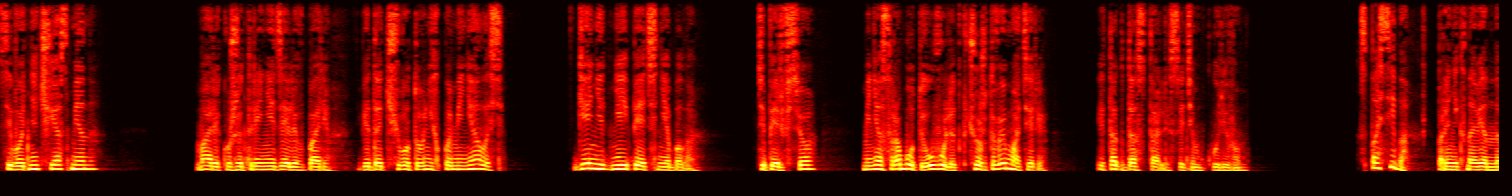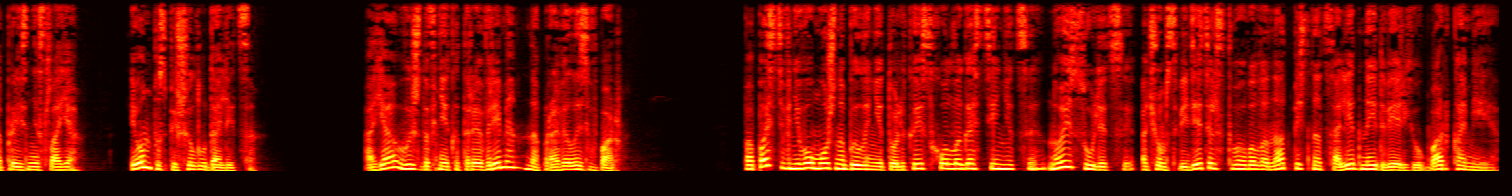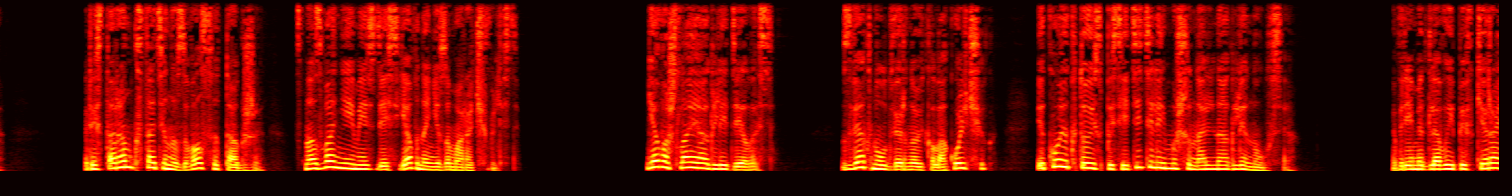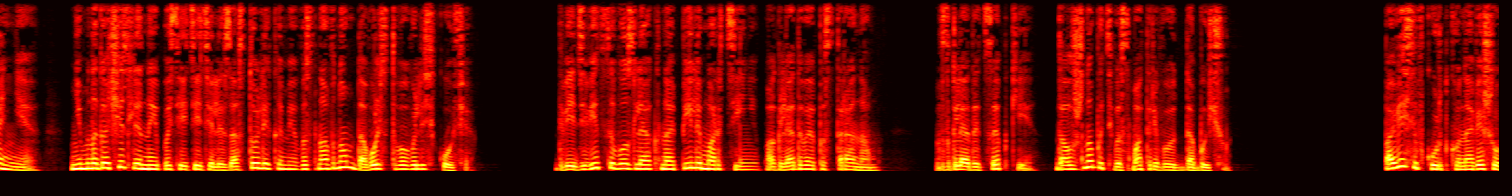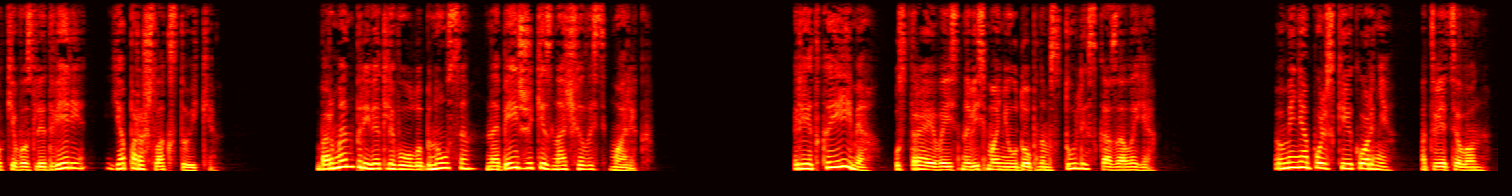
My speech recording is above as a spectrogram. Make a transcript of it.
Сегодня чья смена? Марик уже три недели в баре. Видать чего то у них поменялось. Гений дней пять не было. Теперь все меня с работы уволят к чертовой матери. И так достали с этим куревом. Спасибо проникновенно произнесла я. И он поспешил удалиться а я выждав некоторое время направилась в бар. Попасть в него можно было не только из холла гостиницы но и с улицы о чем свидетельствовала надпись над солидной дверью бар камея ресторан кстати назывался также с названиями здесь явно не заморачивались. Я вошла и огляделась. Звякнул дверной колокольчик и кое кто из посетителей машинально оглянулся. Время для выпивки раннее немногочисленные посетители за столиками в основном довольствовались кофе. Две девицы возле окна пили мартини поглядывая по сторонам. Взгляды цепкие должно быть высматривают добычу. Повесив куртку на вешалке возле двери я прошла к стойке. Бармен приветливо улыбнулся на бейджике значилось марик редкое имя устраиваясь на весьма неудобном стуле сказала я. У меня польские корни ответил он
